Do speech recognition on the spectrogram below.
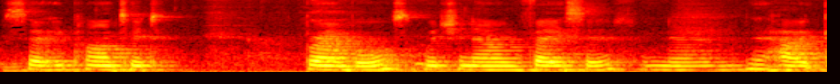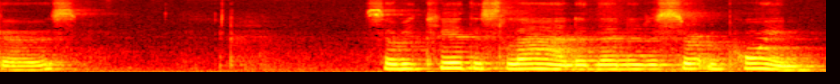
so he planted brambles, which are now invasive, you know how it goes. So we cleared this land, and then at a certain point,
